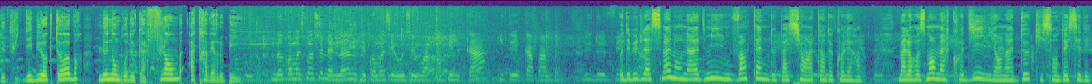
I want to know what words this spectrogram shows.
Depuis début octobre, le nombre de cas flambe à travers le pays. Au début de la semaine, on a admis une vingtaine de patients atteints de choléra. Malheureusement, mercredi, il y en a deux qui sont décédés.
